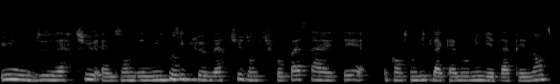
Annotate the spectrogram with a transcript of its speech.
une ou deux vertus, elles ont des multiples vertus, donc il ne faut pas s'arrêter. Quand on dit que la camomille est apaisante,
